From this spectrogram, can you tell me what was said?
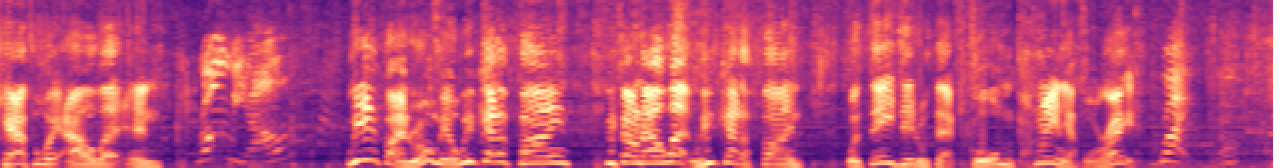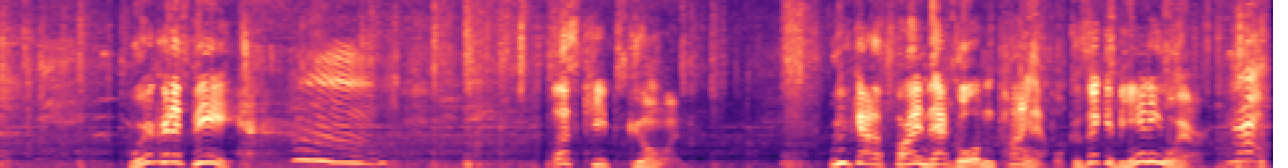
Catboy, Owlette, and Romeo. we didn't find Romeo, we've got to find, we found Owlette, we've got to find what they did with that golden pineapple, right? Right. Where could it be? Hmm. Let's keep going. We've got to find that golden pineapple because it could be anywhere. Right.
